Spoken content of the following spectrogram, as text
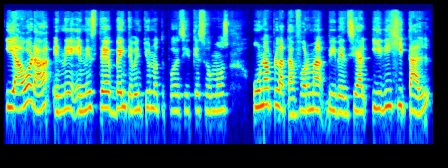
Y ahora, en, en este 2021, te puedo decir que somos una plataforma vivencial y digital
